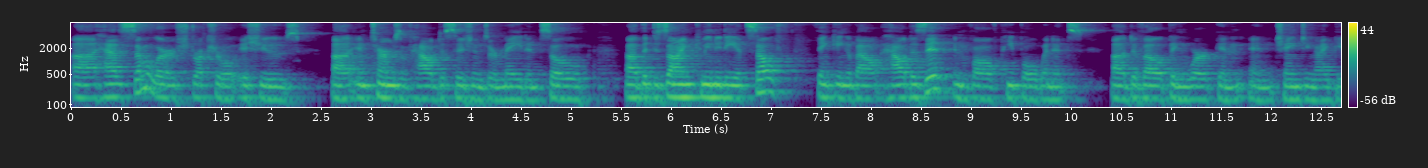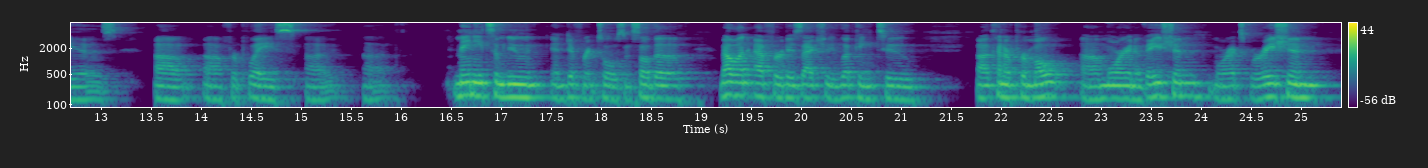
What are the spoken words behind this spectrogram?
uh, has similar structural issues uh, in terms of how decisions are made, and so uh, the design community itself, thinking about how does it involve people when it's uh, developing work and, and changing ideas uh, uh, for place may need some new and different tools. And so the Mellon effort is actually looking to uh, kind of promote uh, more innovation, more exploration,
